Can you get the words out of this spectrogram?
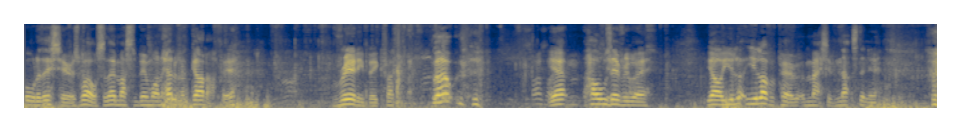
all of this here as well. So there must have been one hell of a gun up here. Really big fucking. Oh! yeah, holes everywhere. Yo, you lo- you love a pair of massive nuts, don't you?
